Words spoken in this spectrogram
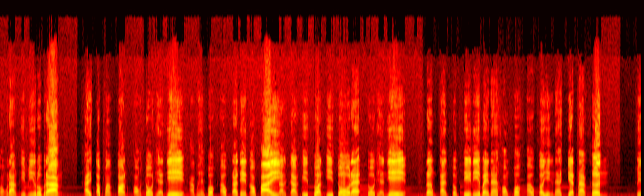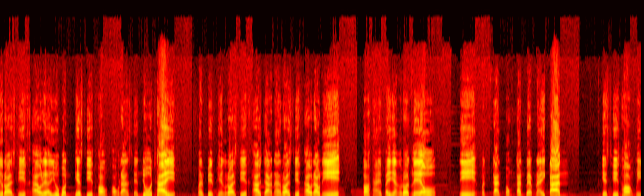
ของร่างที่มีรูปร่างคล้ายกับมังกรของโจเทียนยี่ทำให้พวกเขากระเด็นออกไป หลังจากที่ต้วนอี้โจและโจเทียนยี่เริ่มการโจมตีนี้ใบหน้าของพวกเขาก็ยิ่งน่าเกลียดมากขึ้น มีรอยสีขาวเหลืออยู่บนเกศสีทองของหลานเซียนหยูใช่ มันเป็นเพียงรอยสีขาวจากนั้นรอยสีขาวเหล่านี้ ก็หายไปอย่างรวดเร็ว นี่มันการป้องกันแบบไหนกัน เกศสีทองมี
